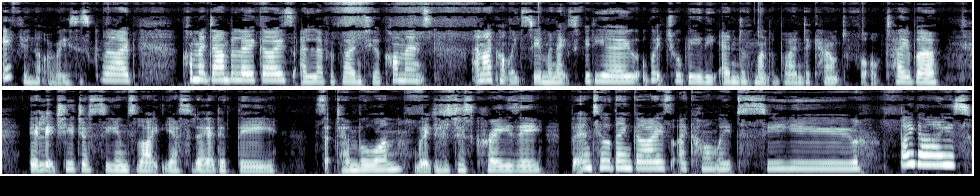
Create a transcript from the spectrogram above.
if you're not already subscribed. Comment down below, guys. I love replying to your comments. And I can't wait to see in my next video, which will be the end of month binder count for October. It literally just seems like yesterday I did the September one, which is just crazy. But until then, guys, I can't wait to see you. Bye, guys.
